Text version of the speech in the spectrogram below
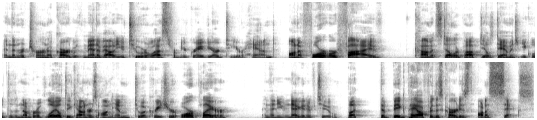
and then return a card with mana value two or less from your graveyard to your hand. On a four or five, Comet Stellar Pup deals damage equal to the number of loyalty counters on him to a creature or player, and then you negative two. But the big payoff for this card is on a six.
